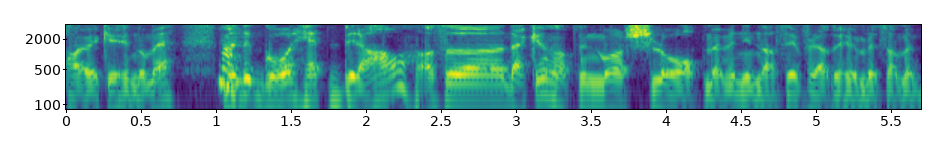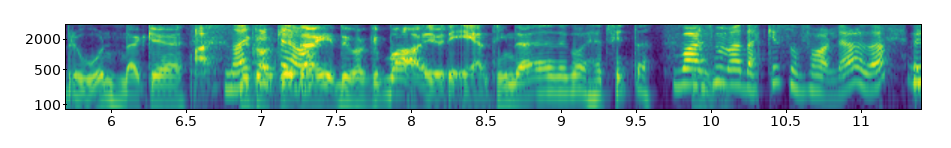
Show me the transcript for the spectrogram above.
har jo ikke hun noe med. Men det går helt bra òg. Altså, det er ikke sånn at hun må slå opp med venninna si fordi at hun ble sammen med broren. Det er ikke, Nei, du, kan ikke, det er, du kan ikke bare gjøre én ting. Det, er- det går helt fint, det. Hva er det, som, det er ikke så farlig, er det det? Hun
